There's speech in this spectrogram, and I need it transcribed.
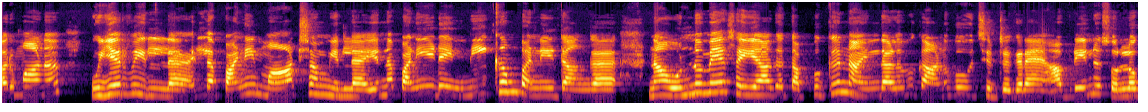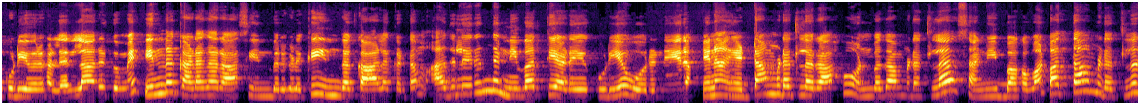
வருமான உயர்வு இல்லை இல்ல பணி மாற்றம் இல்லை என்ன பணியிடை நீக்கம் பண்ணிட்டாங்க நான் ஒண்ணுமே செய்யாத தப்புக்கு நான் இந்த அளவுக்கு அனுபவிச்சுட்டு இருக்கிறேன் அப்படின்னு சொல்லக்கூடியவர்கள் எல்லாருக்குமே இந்த கடக ராசி என்பர்களுக்கு இந்த காலகட்டம் அதிலிருந்து நிவர்த்தி அடையக்கூடிய ஒரு நேரம். ஏன்னா எட்டாம் இடத்துல ராகு ஒன்பதாம் இடத்துல சனி பகவான் பத்தாம் இடத்துல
